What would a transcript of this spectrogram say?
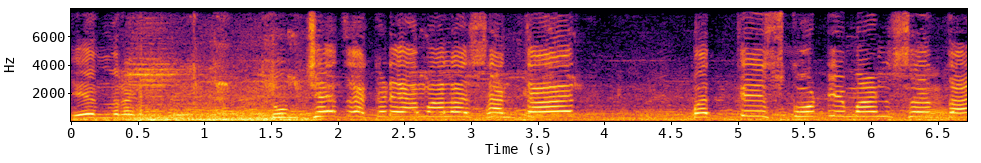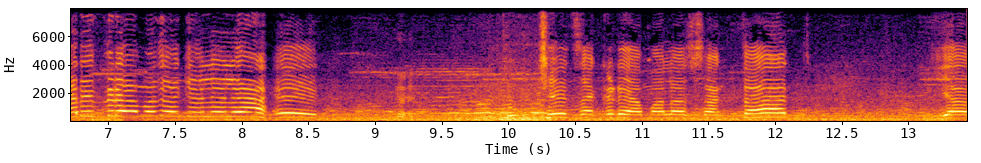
केंद्र तुमचेच आकडे आम्हाला सांगतात. बत्तीस कोटी माणसं दारिद्र्यामध्ये गेलेले आहेत. तुमचेच आकडे आम्हाला सांगतात या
